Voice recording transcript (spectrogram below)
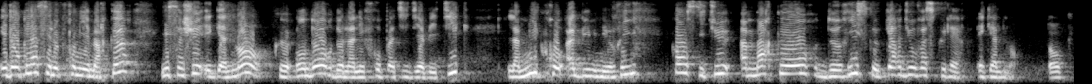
Et donc là, c'est le premier marqueur. Mais sachez également qu'en dehors de la néphropathie diabétique, la microalbuminurie constitue un marqueur de risque cardiovasculaire également. Donc,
